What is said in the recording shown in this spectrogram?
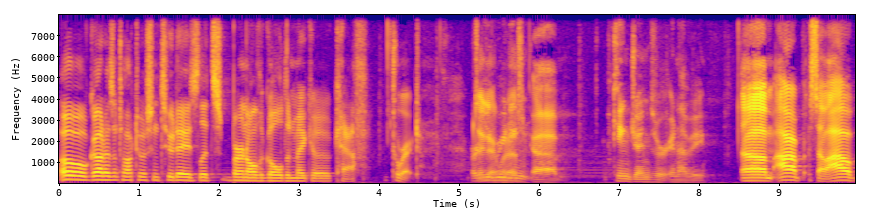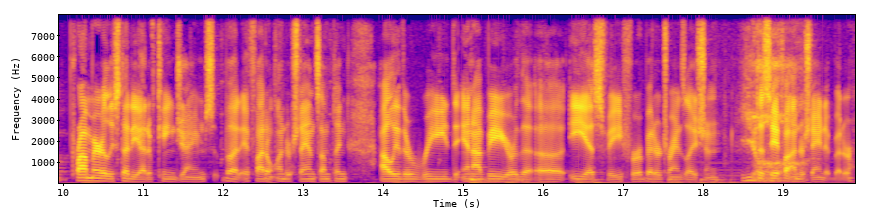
Oh, God hasn't talked to us in two days. Let's burn all the gold and make a calf. Correct. Are Take you it, what else? reading uh, King James or NIV? Um, I so I'll primarily study out of King James, but if I don't understand something, I'll either read the NIV or the uh, ESV for a better translation to see if I understand it better.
